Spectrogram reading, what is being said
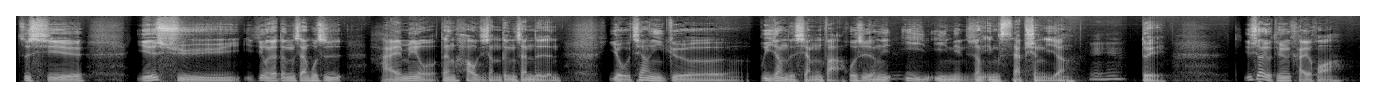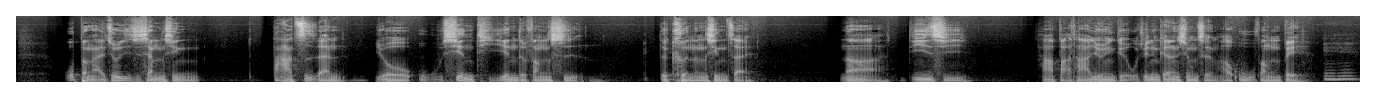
这些，也许已经有在登山，或是。还没有但好奇想登山的人，有这样一个不一样的想法，或是人意意念，就像 Inception 一样。嗯哼，对，也许要有天会开花。我本来就一直相信大自然有无限体验的方式的可能性在。那第一集，他把它用一个，我觉得你刚才形容成好无防备。嗯哼，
